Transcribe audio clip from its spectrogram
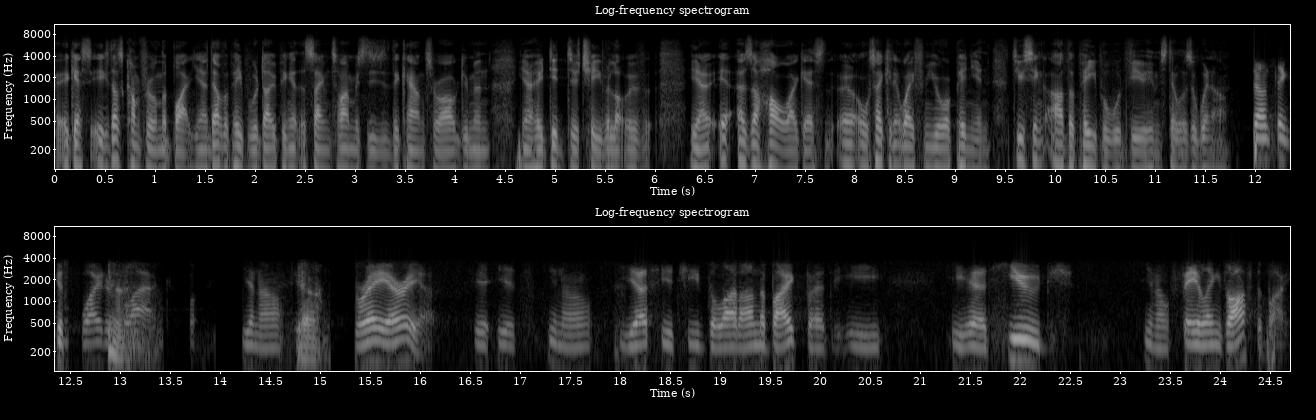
I guess he does come through on the bike you know the other people were doping at the same time which is the counter argument you know he did achieve a lot with you know as a whole I guess uh, or taking it away from your opinion do you think other people would view him still as a winner I Don't think it's white or Yeah. black. You know, Yeah. gray area. It, it's you know, yes, he achieved a lot on the bike, but he he had huge, you know, failings off the bike.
